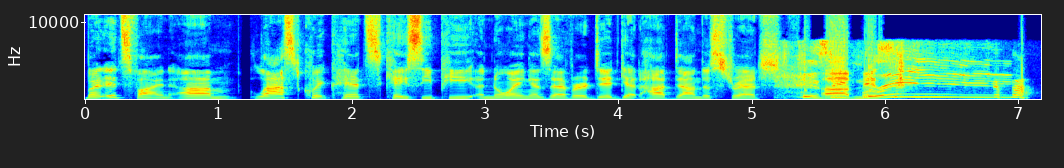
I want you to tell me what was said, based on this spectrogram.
But it's fine. Um, last quick hits. KCP, annoying as ever, did get hot down the stretch. Is uh, he free?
